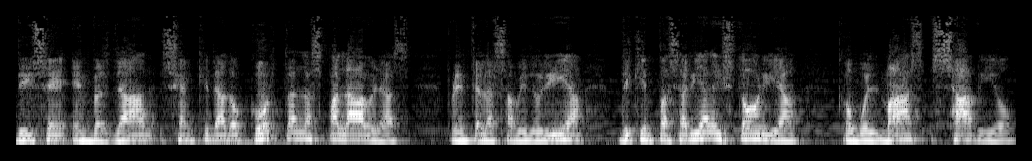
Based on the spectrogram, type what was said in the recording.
Dice, en verdad se han quedado cortas las palabras frente a la sabiduría de quien pasaría la historia como el más sabio,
